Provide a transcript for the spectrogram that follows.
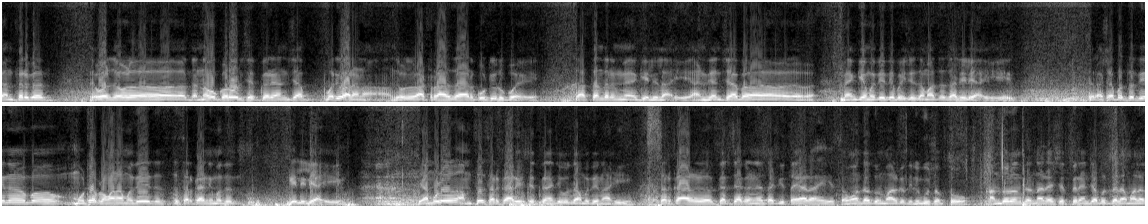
अंतर्गत जवळजवळ नऊ करोड शेतकऱ्यांच्या परिवारांना जवळजवळ अठरा हजार कोटी रुपये हस्तांतरण केलेलं आहे. आणि त्यांच्या बँकेमध्ये ते पैसे जमा झालेले आहेत. तर अशा पद्धतीनं ब- मोठ्या प्रमाणामध्ये सरकारने मदत केलेली आहे. त्यामुळं आमचं सरकार हे शेतकऱ्यांच्या विरोधामध्ये नाही. सरकार चर्चा करण्यासाठी तयार आहे. संवादातून मार्ग निघू शकतो. आंदोलन करणाऱ्या शेतकऱ्यांच्या बद्दल आम्हाला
